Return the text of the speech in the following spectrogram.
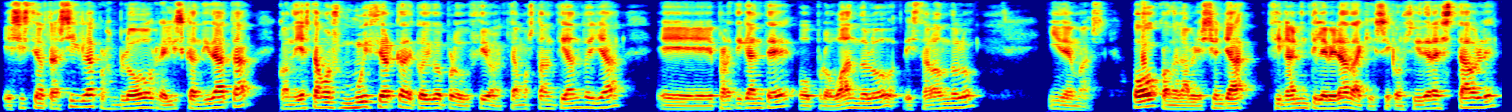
Existen otras siglas, por ejemplo, release candidata, cuando ya estamos muy cerca del código de producción, estamos tanteando ya eh, prácticamente o probándolo, instalándolo y demás. O cuando la versión ya finalmente liberada, que se considera estable,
